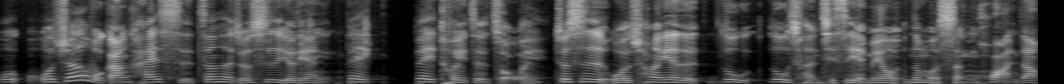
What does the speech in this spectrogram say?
我我觉得我刚开始真的就是有点被被推着走、欸，就是我创业的路路程其实也没有那么神话，你知道，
